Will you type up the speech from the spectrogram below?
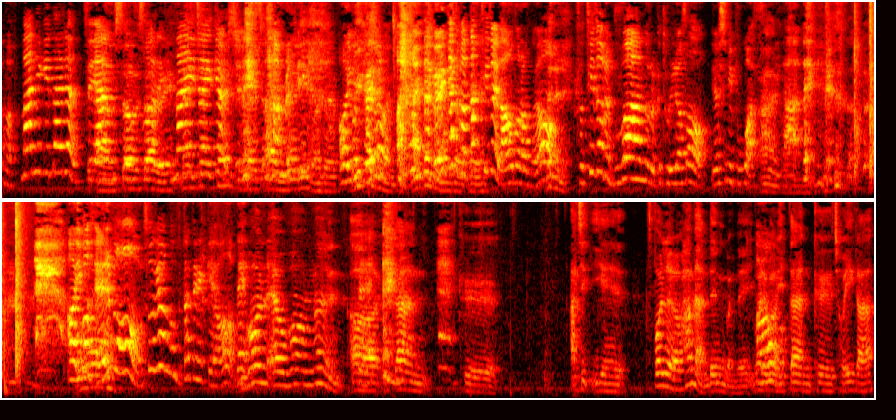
한번 많이 기다렸지. I'm so sorry. 나나 이제 결심했어. I'm ready. 어, 이거 여기까지만. 여기까지만. 딱 네. 티저에 나오더라고요. 네네네. 그래서 티저를 무한으로 이렇게 돌려서 열심히 보고 왔습니다. 아, 네. 아, 이번 오. 앨범 소개 한번 부탁드릴게요. 네. 이번 앨범은 어, 일단 그 아직 이게 스포일러 하면 안 되는 건데 이번 어. 앨범 일단 그 저희가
